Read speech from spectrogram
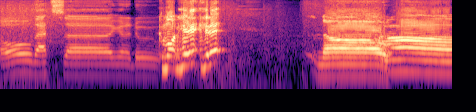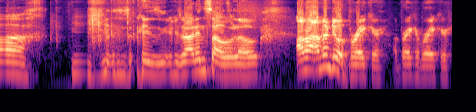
Oh, that's uh gonna do. Come on, hit it, hit it. No. Ah. He's, he's riding solo. I'm, I'm gonna do a breaker. A breaker breaker.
